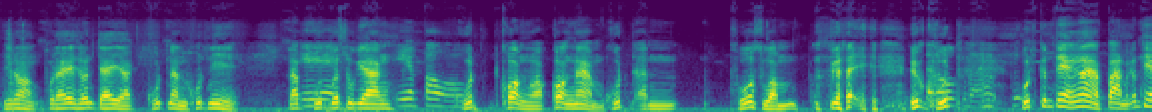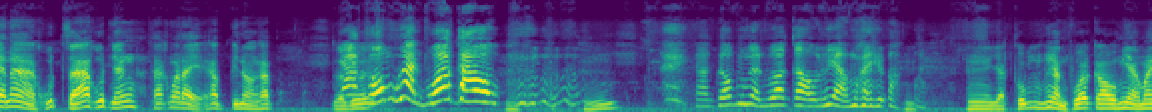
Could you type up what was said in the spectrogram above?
พี่น้องผู้ใดสนใจอยากขุดนั่นขุดนี่ รับขุดเบิดทุกอย่างเอเป่าเอาขุดคล้องหนอกคล้องน้ำขุดอัน โถสวมก็ได้หรือขุดตลกแล้วขุดกันแท่หน้าป่านกันแท่หน้าขุดสาขุดหยังทักมาได้ครับ พี่น้องครับเดี๋วอยากเดี๋วผมเพื่อนผัวเก่าหืมอยากผมเพื่อนผัวเก่าเมียใหม่ป่ะเอออยากทุมเฮือนผัวเก่าเมียใหม่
